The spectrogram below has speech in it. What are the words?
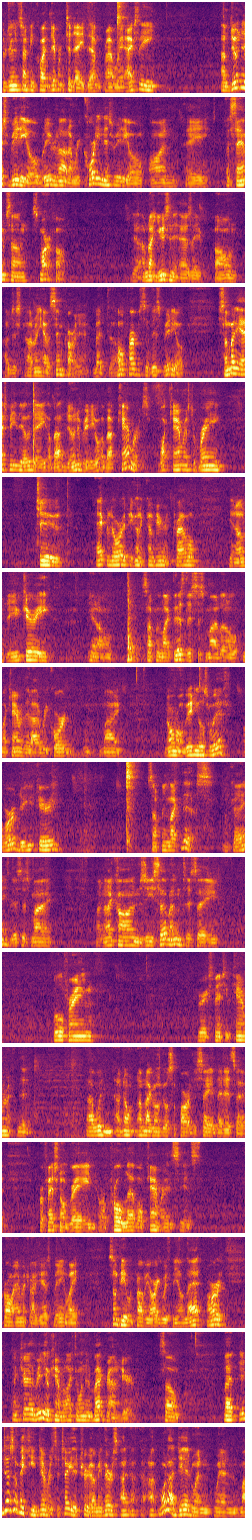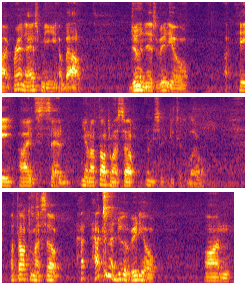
I'm doing something quite different today. I'm, I'm actually, I'm doing this video, believe it or not, I'm recording this video on a, a Samsung smartphone. Yeah, I'm not using it as a phone. I just, I don't even have a SIM card in it. But the whole purpose of this video, somebody asked me the other day about doing a video about cameras. What cameras to bring to Ecuador if you're going to come here and travel. You know, do you carry, you know, something like this? This is my little, my camera that I record my normal videos with. Or do you carry something like this? Okay, this is my, my Nikon Z7. It's a full frame, very expensive camera that I wouldn't, I don't, I'm not gonna go so far to say that it's a professional grade or pro level camera. It's, it's pro amateur, I guess. But anyway, some people would probably argue with me on that. Or I carry the video camera like the one in the background here. So, but it doesn't make any difference to tell you the truth. I mean, there's I, I, what I did when when my friend asked me about doing this video. He, I said, you know, I thought to myself, let me see, get to the level. I thought to myself, how, how can I do a video on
